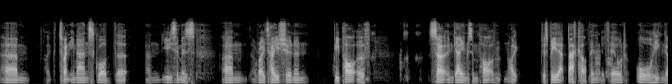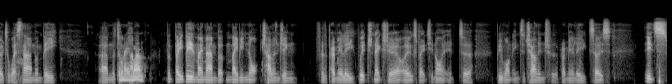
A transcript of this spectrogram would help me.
um, like 20 man squad that and use him as um, a rotation and be part of certain games and part of like just be that backup in the midfield, or he can go to West Ham and be um, the The top main man, man. but be, be the main man, but maybe not challenging for the Premier League, which next year I expect United to be wanting to challenge for the Premier League. So it's it's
